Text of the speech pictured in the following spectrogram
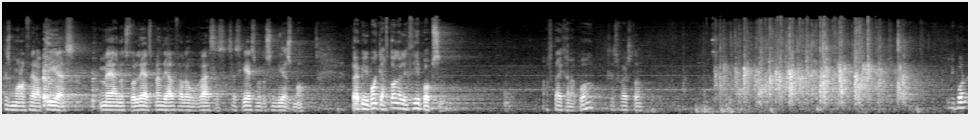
της μονοθεραπείας με αναστολέας 5α αγωγάσει σε σχέση με το συνδυασμό. Πρέπει λοιπόν και αυτό να ληφθεί υπόψη. Αυτά είχα να πω. Σας ευχαριστώ. Λοιπόν,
